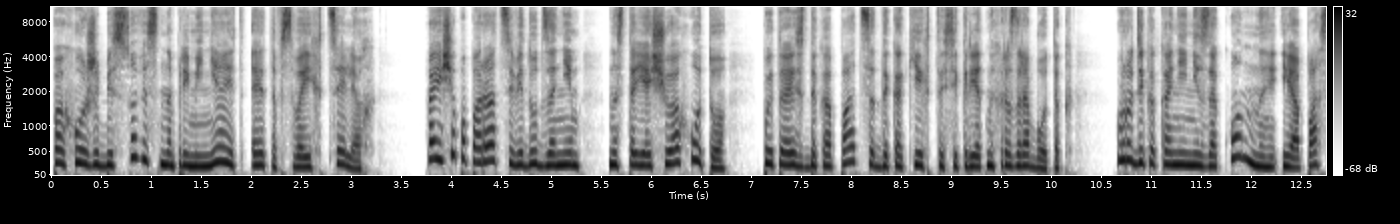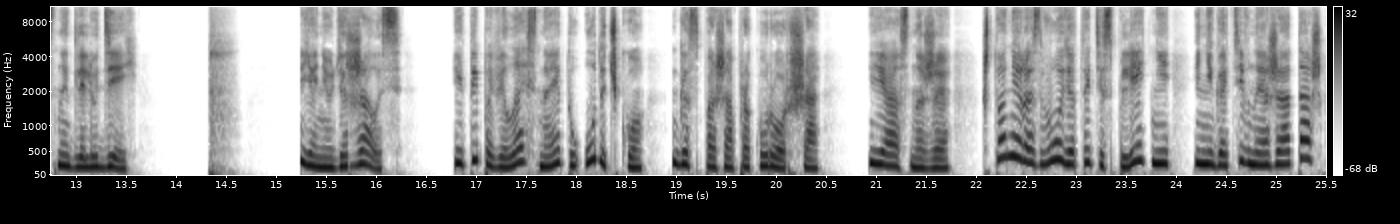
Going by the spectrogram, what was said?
Похоже, бессовестно применяет это в своих целях. А еще папарацци ведут за ним настоящую охоту, пытаясь докопаться до каких-то секретных разработок. Вроде как они незаконны и опасны для людей. Я не удержалась. И ты повелась на эту удочку, госпожа прокурорша. Ясно же, что они разводят эти сплетни и негативный ажиотаж,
